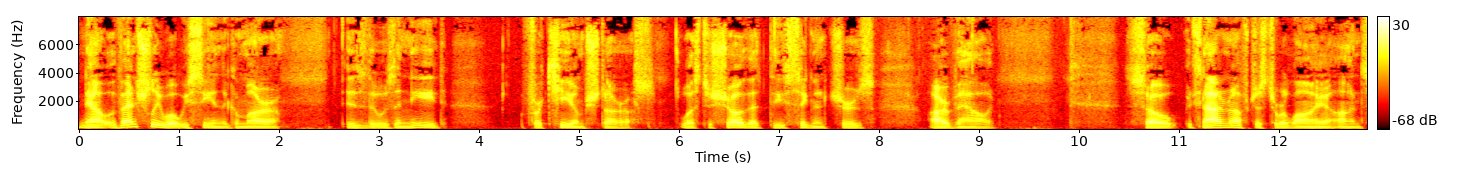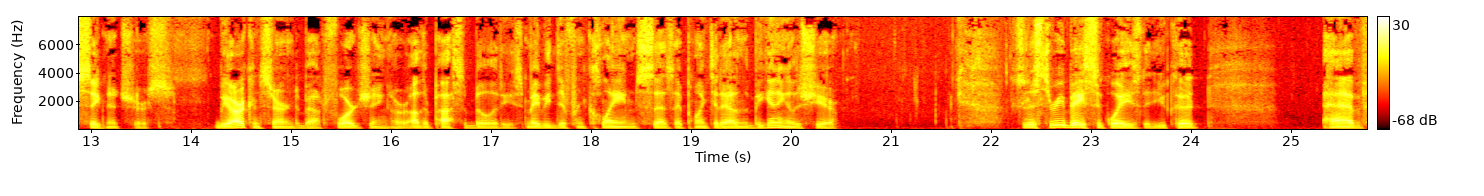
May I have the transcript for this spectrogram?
Now, eventually, what we see in the Gemara is there was a need for kiyum shtaros, was to show that these signatures are valid. So it's not enough just to rely on signatures. We are concerned about forging or other possibilities, maybe different claims, as I pointed out in the beginning of this year. So there's three basic ways that you could have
